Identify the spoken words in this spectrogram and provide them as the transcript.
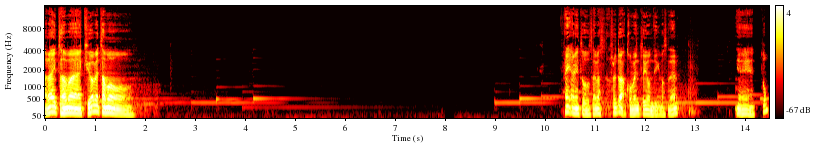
洗いたまえ、清めたも。はい、ありがとうございます。それではコメント読んでいきますね。えー、っと。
